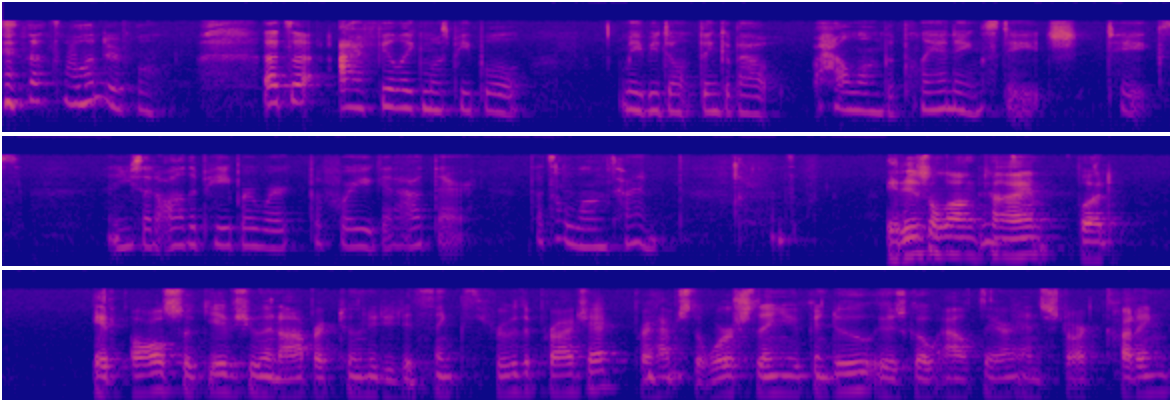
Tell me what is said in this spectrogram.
That's wonderful. That's a I feel like most people maybe don't think about how long the planning stage takes. And you said all the paperwork before you get out there. That's a long time. It is a long mm-hmm. time, but it also gives you an opportunity to think through the project. Mm-hmm. Perhaps the worst thing you can do is go out there and start cutting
